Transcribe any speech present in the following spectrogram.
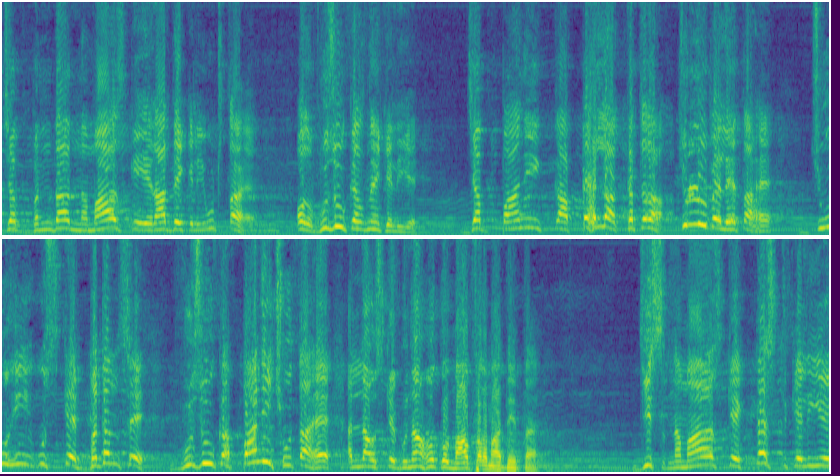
जब बंदा नमाज़ के इरादे के लिए उठता है और वज़ू करने के लिए, जब पानी का पहला कतरा चुल्लू पे लेता है, जू ही उसके बदन से वज़ू का पानी छूता है, अल्लाह उसके गुनाहों को माफ़ फरमा देता है। जिस नमाज़ के कष्ट के लिए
